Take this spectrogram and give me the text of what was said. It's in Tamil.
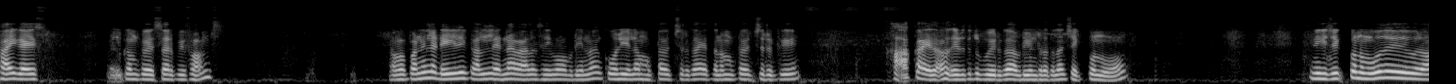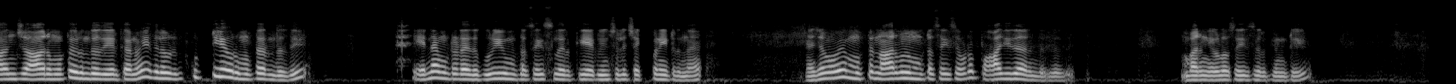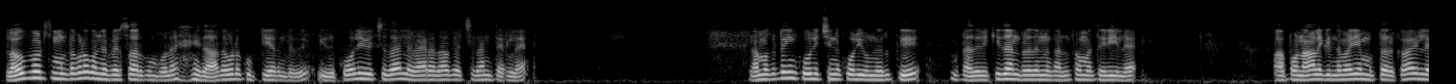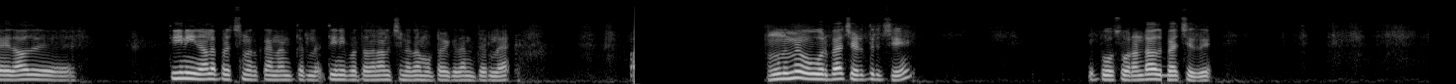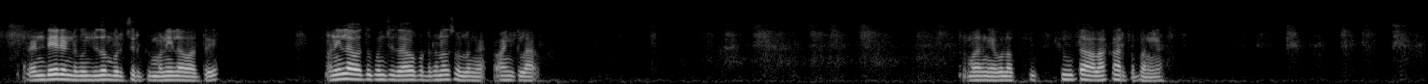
Hi guys welcome to SRP farms நம்ம பண்ணையில் டெய்லி காலையில் என்ன வேலை செய்வோம் அப்படின்னா கோழியெல்லாம் முட்டை வச்சுருக்கா எத்தனை முட்டை வச்சுருக்கு காக்கா ஏதாவது எடுத்துகிட்டு போயிருக்கா அப்படின்றதெல்லாம் செக் பண்ணுவோம். இன்றைக்கி செக் பண்ணும்போது ஒரு அஞ்சு ஆறு முட்டை இருந்தது ஏற்கனவே. இதில் ஒரு குட்டியாக ஒரு முட்டை இருந்தது. என்ன முட்டைடா இது? குருவி முட்டை சைஸில் இருக்குது அப்படின்னு சொல்லி செக் பண்ணிட்டு இருந்தேன். நிஜமாவே முட்டை நார்மல் முட்டை சைஸை விட பாதி தான் இருந்தது அது. பாருங்கள் எவ்வளோ சைஸ் இருக்குன்ட்டு. லவ் பேர்ட்ஸ் முட்டை கூட கொஞ்சம் பெருசாக இருக்கும் போல். இது அதை விட குட்டியாக இருந்தது. இது கோழி வச்சதா இல்லை வேறு ஏதாவது வச்சுதான்னு தெரில நம்மக்கிட்டையும் கோழி சின்ன கோழி ஒன்று இருக்குது பட் அது வைக்கிதான்றது எனக்கு கன்ஃபார்மாக தெரியல. அப்போ நாளைக்கு இந்த மாதிரியே முட்டை இருக்கா? இல்லை ஏதாவது தீனினால பிரச்சனை இருக்கா என்னன்னு தெரில தீனி பார்த்ததுனால சின்னதாக முட்டை வைக்குதான்னு தெரில மூணுமே ஒவ்வொரு பேட்ச் எடுத்துருச்சு. இப்போது ஸோ ரெண்டாவது பேட்ச் இது. ரெண்டே ரெண்டு குஞ்சு தான் பொரிச்சிருக்கு மணிலா வாத்து. மணிலா வாத்து குஞ்சு தேவைப்பட்டதுன்னா சொல்லுங்கள் வாங்கிக்கலாம். பாருங்க எவ்வளோ க்யூட்டாக அழகாக இருக்கு பாருங்க.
